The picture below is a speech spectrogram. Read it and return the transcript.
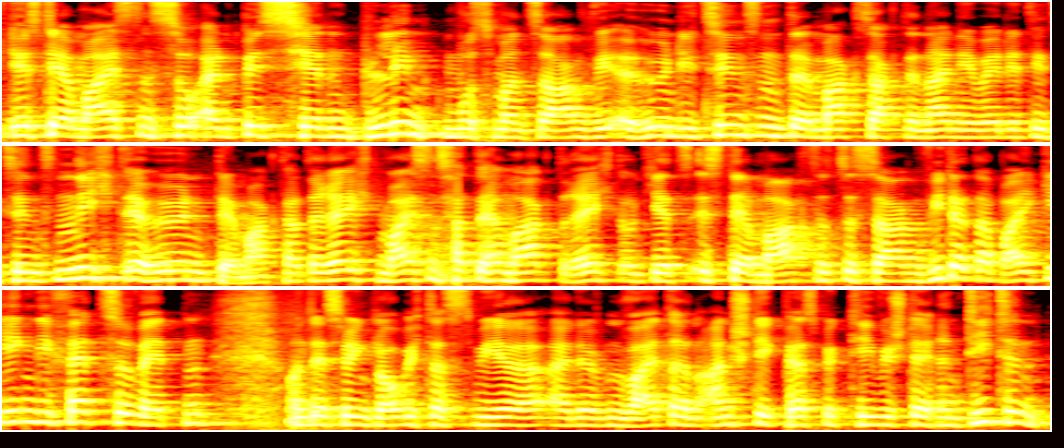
ist ja meistens so ein bisschen blind, muss man sagen. Wir erhöhen die Zinsen. Der Markt sagte, nein, ihr werdet die Zinsen nicht erhöhen. Der Markt hatte recht. Meistens hat der Markt recht. Und jetzt ist der Markt sozusagen wieder dabei, gegen die FED zu wetten. Und deswegen glaube ich, dass wir einen weiteren Anstieg perspektivisch der Renditen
